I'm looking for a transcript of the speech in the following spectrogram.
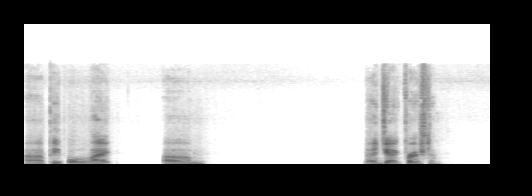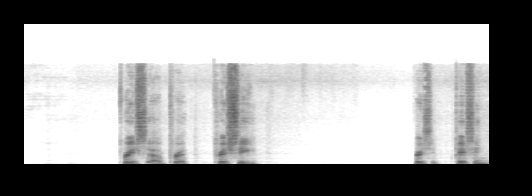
uh, people like um, uh, Jack Preston, Prissy, uh, Prissy, Prissy, Prissy,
